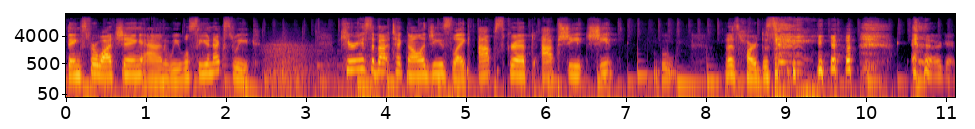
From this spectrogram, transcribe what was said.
Thanks for watching, and we will see you next week. Curious about technologies like Apps Script, AppSheet, Sheet. Ooh, that's hard to say. okay.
